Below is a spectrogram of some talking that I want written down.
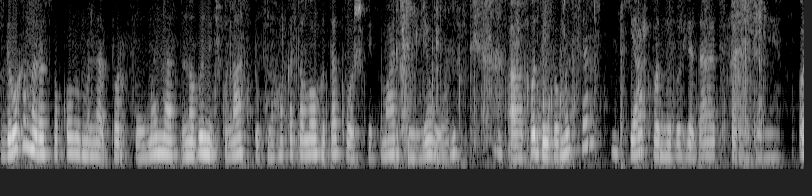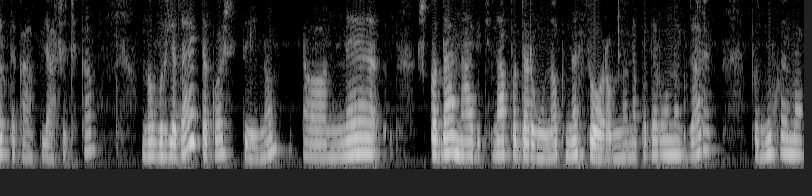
Друге ми розпаковуємо на парфуми на новиночку наступного каталогу, також від Martin Leon. Подивимося, як вони виглядають всередині. Ось така пляшечка. Ну, Виглядають також стильно. Не шкода навіть на подарунок, не соромно на подарунок. Зараз понюхаємо.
